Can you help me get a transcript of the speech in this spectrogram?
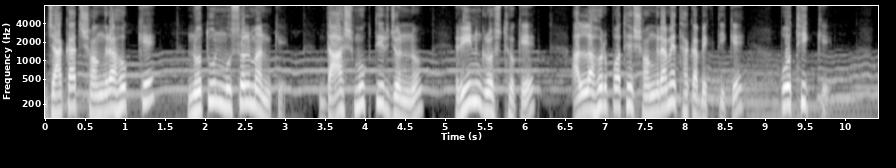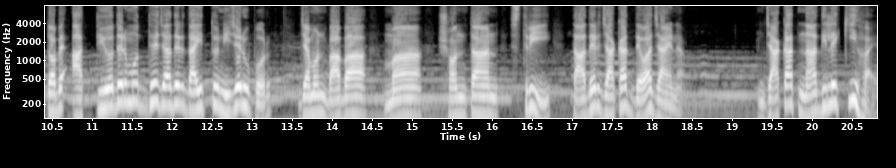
জাকাত সংগ্রাহককে, নতুন মুসলমানকে, দাস মুক্তির জন্য ঋণগ্রস্তকে, আল্লাহর পথে সংগ্রামে থাকা ব্যক্তিকে, পথিককে। তবে আত্মীয়দের মধ্যে যাদের দায়িত্ব নিজের উপর, যেমন বাবা, মা, সন্তান, স্ত্রী, তাদের জাকাত দেওয়া যায় না। জাকাত না দিলে কি হয়?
